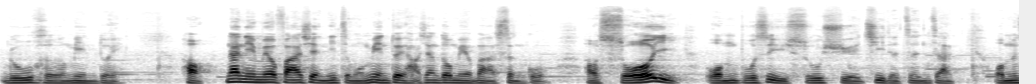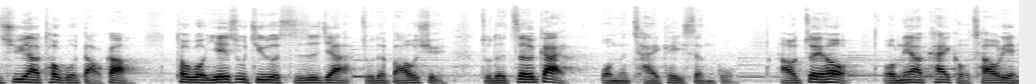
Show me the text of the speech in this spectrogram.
如何面对？好，那你有没有发现，你怎么面对，好像都没有办法胜过？好，所以我们不是与输血气的争战，我们需要透过祷告，透过耶稣基督的十字架、主的宝血、主的遮盖，我们才可以胜过。好，最后我们要开口操练，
